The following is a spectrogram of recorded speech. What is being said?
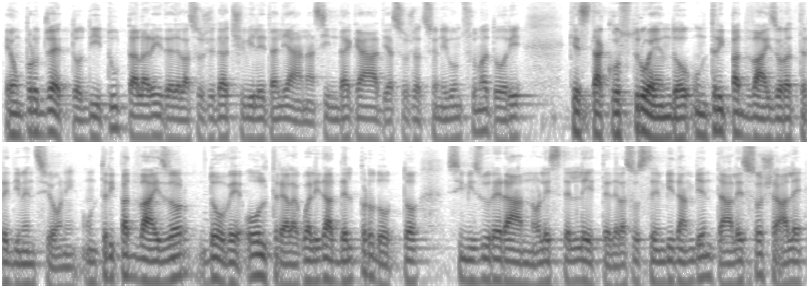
è un progetto di tutta la rete della società civile italiana, sindacati, associazioni consumatori, che sta costruendo un TripAdvisor a tre dimensioni, un TripAdvisor dove oltre alla qualità del prodotto si misureranno le stellette della sostenibilità ambientale e sociale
